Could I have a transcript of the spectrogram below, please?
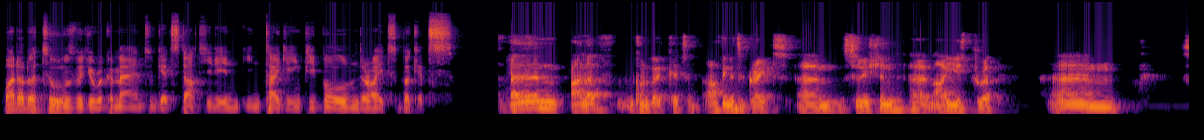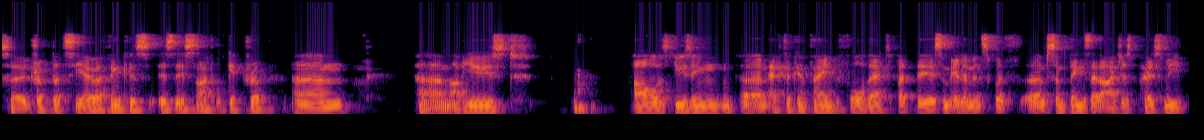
what other tools would you recommend to get started in, in tagging people in the right buckets? Um, I love ConvertKit. I think it's a great um, solution. Um, I use Drip. Um, so drip.co, I think, is, is their site or get drip. Um, um, I've used, I was using um, Active Campaign before that, but there's some elements with um, some things that I just personally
